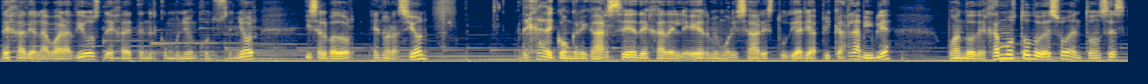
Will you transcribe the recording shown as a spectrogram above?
deja de alabar a Dios, deja de tener comunión con su Señor y Salvador en oración, deja de congregarse, deja de leer, memorizar, estudiar y aplicar la Biblia, cuando dejamos todo eso, entonces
